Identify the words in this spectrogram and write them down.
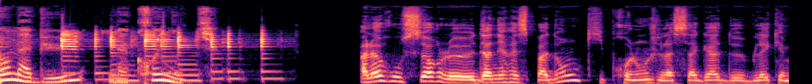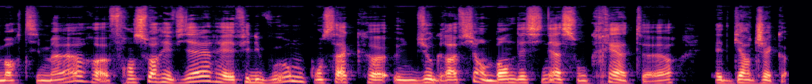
Dans ma bulle, la chronique. À l'heure où sort le dernier Espadon, qui prolonge la saga de Blake et Mortimer, François Rivière et Philippe Wurm consacrent une biographie en bande dessinée à son créateur, Edgar Jacobs.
